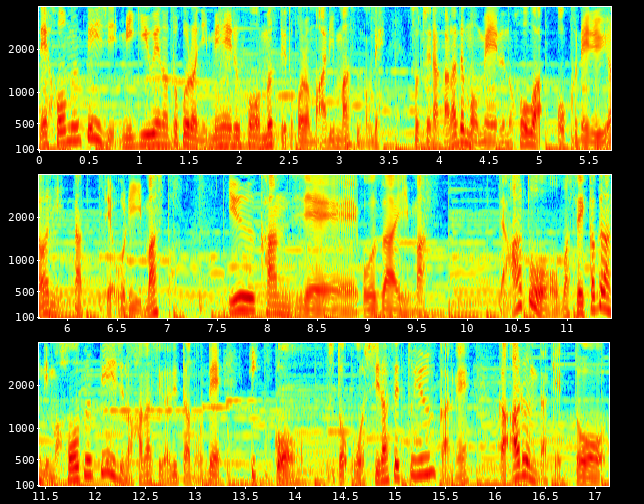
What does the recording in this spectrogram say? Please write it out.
で、ホームページ、右上のところにメールフォームっていうところもありますので、そちらからでもメールの方は送れるようになっておりますという感じでございます。で、あと、まあ、せっかくなんで今ホームページの話が出たので、一個、ちょっとお知らせというかね、があるんだけど、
